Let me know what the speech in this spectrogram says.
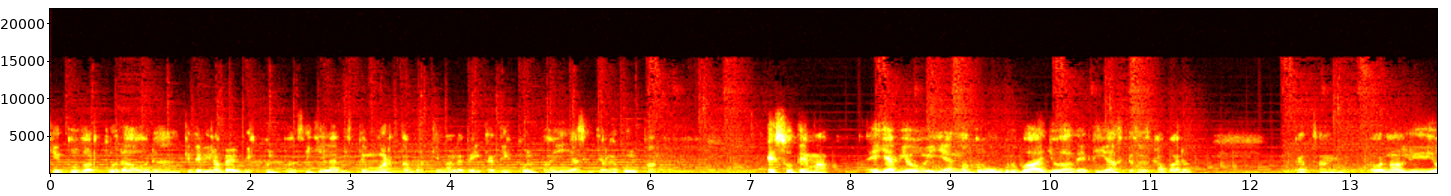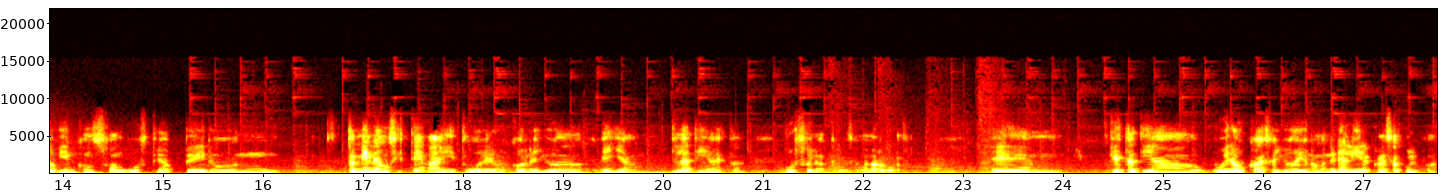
que tu torturadora, que te vino a pedir disculpas y que la viste muerta porque no le pediste disculpas y ella sintió la culpa, es su tema. Ella vio y ya no tuvo un grupo de ayuda de tías que se escaparon. ¿Cachai? O no lidió bien con su angustia, pero también es un sistema y tuvo que buscar la ayuda ella, la tía esta, Úrsula, creo que se llama, no recuerdo. Eh, que esta tía hubiera buscado esa ayuda y una manera de lidiar con esa culpa.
